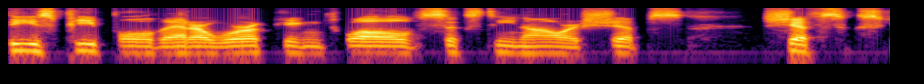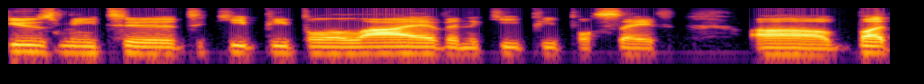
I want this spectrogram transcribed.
these people that are working 12 16 hour shifts shifts excuse me to to keep people alive and to keep people safe. Uh, but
